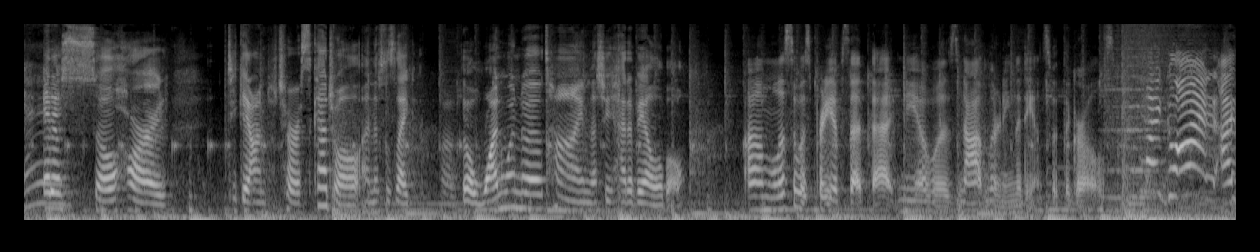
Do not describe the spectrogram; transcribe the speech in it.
Okay. It is so hard to get onto her schedule, and this was like the one window of time that she had available. Um, Melissa was pretty upset that Nia was not learning the dance with the girls. Oh my God, I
